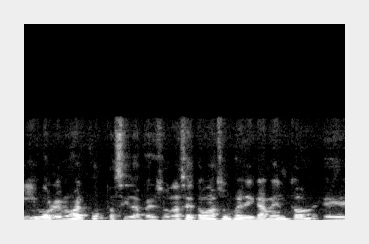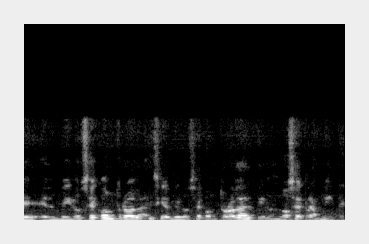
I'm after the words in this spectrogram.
y volvemos al punto, si la persona se toma sus medicamentos, eh, el virus se controla y si el virus se controla, el virus no se transmite.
